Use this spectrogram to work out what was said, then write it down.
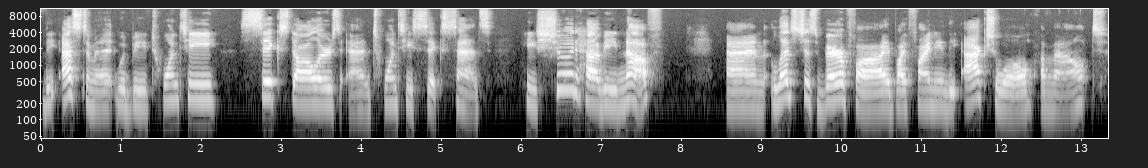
the estimate would be $26.26. He should have enough. And let's just verify by finding the actual amount.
